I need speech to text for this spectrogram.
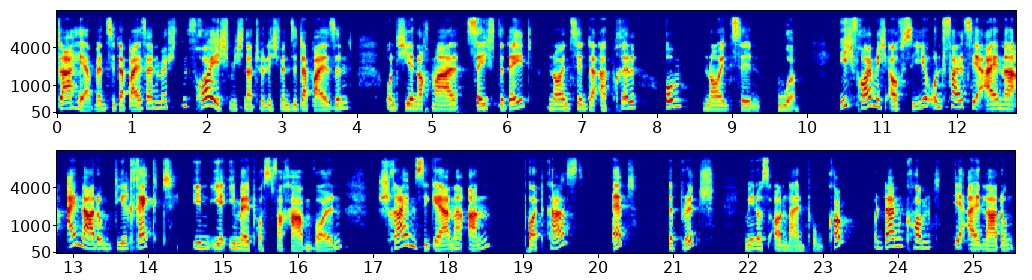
Daher, wenn Sie dabei sein möchten, freue ich mich natürlich, wenn Sie dabei sind. Und hier nochmal Save the Date, 19. April um 19 Uhr. Ich freue mich auf Sie und falls Sie eine Einladung direkt in Ihr E-Mail-Postfach haben wollen, schreiben Sie gerne an podcast at thebridge.com online.com und dann kommt die Einladung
